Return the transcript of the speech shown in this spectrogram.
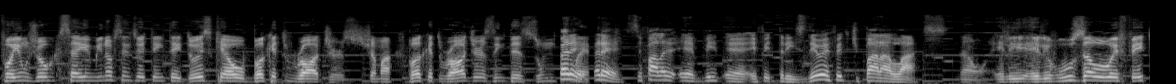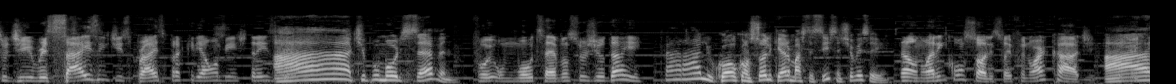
Foi um jogo que saiu em 1982 que é o Bucket Rogers. Chama Bucket Rogers in the Zoom Peraí, Planet. peraí. Você fala é, é, efeito 3D ou efeito de parallax? Não, ele, ele usa o efeito de resizing de sprites pra criar um ambiente 3D. Ah, tipo o Mode 7? Foi, o Mode 7 surgiu daí. Caralho, qual o console que era? Master System? Deixa eu ver isso aí. Não, não era em console, isso aí foi no arcade. Ah,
